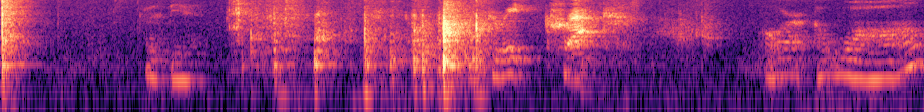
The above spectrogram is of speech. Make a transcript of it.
Could this be a great crack or a wall?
